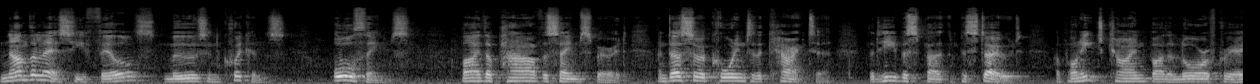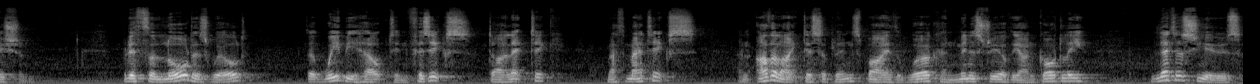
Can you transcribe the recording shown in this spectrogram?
Nonetheless, He fills, moves, and quickens all things by the power of the same Spirit, and does so according to the character that He bestowed upon each kind by the law of creation. But if the Lord has willed that we be helped in physics, dialectic, mathematics, and other like disciplines by the work and ministry of the ungodly, let us use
